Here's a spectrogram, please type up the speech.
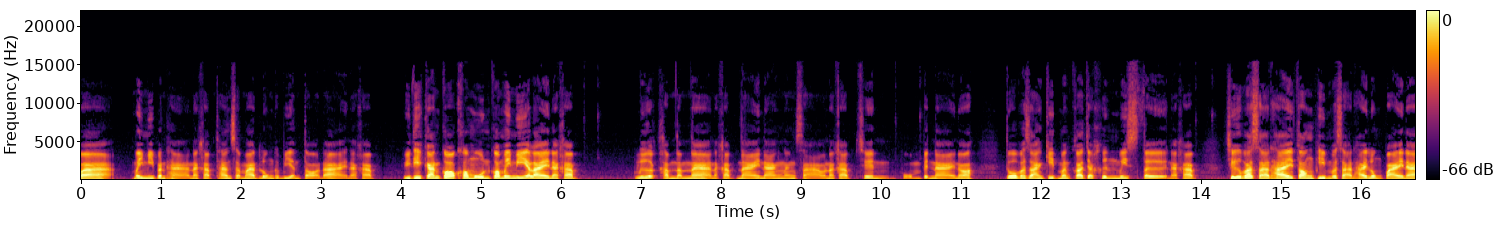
ว่าไม่มีปัญหานะครับ ท่านสามารถลงทะเบียนต่อได้นะครับ วิธีการกรอกข้อมูลก็ไม่มีอะไรนะครับ เลือกคำนำหน้านะครับ นายนางนางสาวนะครับ เช่นผมเป็นนายเนาะตัวภาษาอังกฤษมันก็จะขึ้นมิสเตอร์นะครับชื่อภาษาไทยต้องพิมพ์ภาษาไทยลงไปนะ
